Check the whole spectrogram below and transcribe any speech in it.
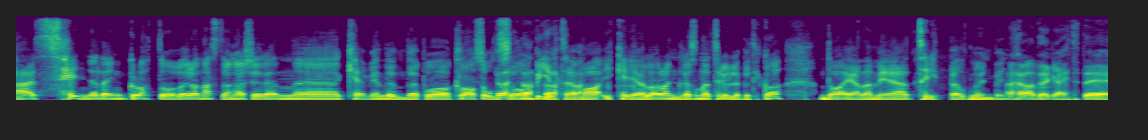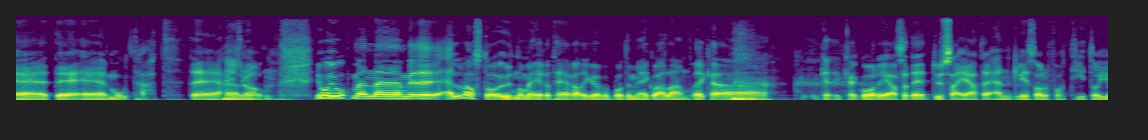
jeg sender den glatt over. og Neste gang jeg ser en Kevin Kevin Lunde på Claes Olsson, Biltema, Ikea eller andre sånne tryllebutikker, da er det med trippelt munnbind. Ja, det er greit. Det er, det er mottatt. Det er helt i orden. Jo, jo, men eh, ellers, da, uten å irritere deg over både meg og alle andre, hva, Hva, går det i? Altså det, du sier at endelig så har du fått tid til å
